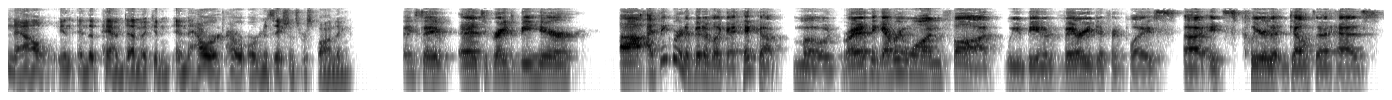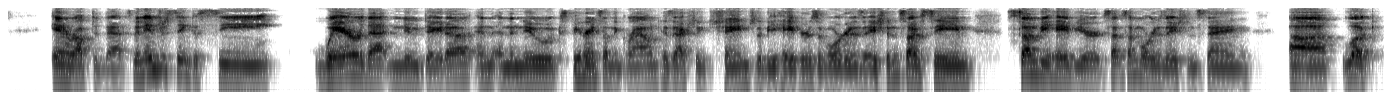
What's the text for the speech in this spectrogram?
now in, in the pandemic and, and how, are, how are organizations responding? Thanks, Dave. Uh, it's great to be here. Uh, I think we're in a bit of like a hiccup mode, right? I think everyone thought we'd be in a very different place. Uh, it's clear that Delta has interrupted that. It's been interesting to see where that new data and, and the new experience on the ground has actually changed the behaviors of organizations. So I've seen some behavior, some, some organizations saying, uh, look,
